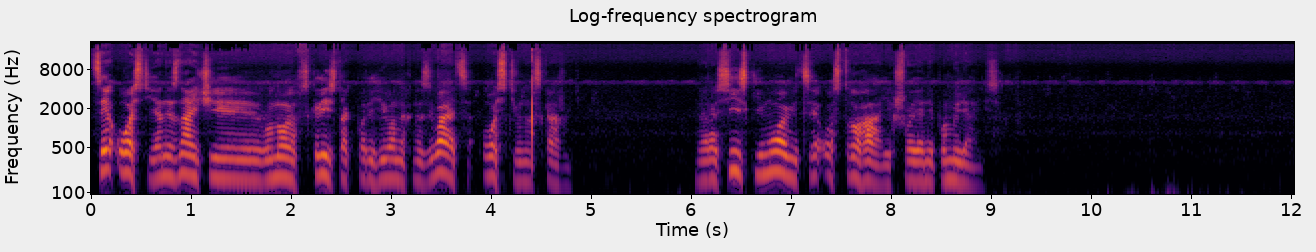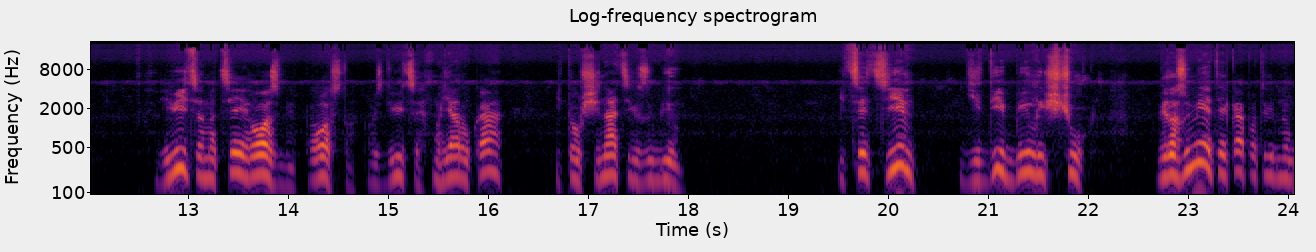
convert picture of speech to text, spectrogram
Це Ості. Я не знаю, чи воно скрізь так по регіонах називається. Ості у нас кажуть. На російській мові це острога, якщо я не помиляюся. Дивіться на цей розмір. Просто. Ось дивіться, моя рука і товщина цих зубів. І це цим діди били щук. Ви розумієте, яка потрібна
